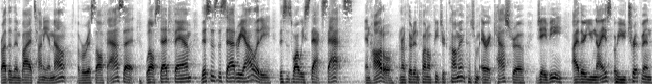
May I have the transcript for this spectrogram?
rather than buy a tiny amount of a risk off asset. Well said, fam. This is the sad reality. This is why we stack sats and hodl. And our third and final featured comment comes from Eric Castro, JV. Either you nice or you tripping.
